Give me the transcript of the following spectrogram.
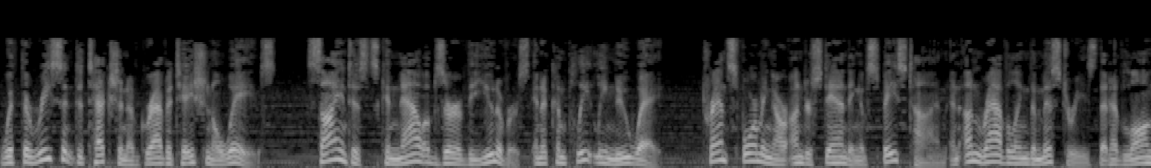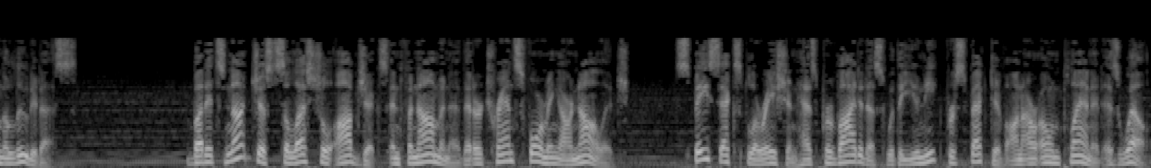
With the recent detection of gravitational waves, scientists can now observe the universe in a completely new way, transforming our understanding of space-time and unraveling the mysteries that have long eluded us. But it's not just celestial objects and phenomena that are transforming our knowledge. Space exploration has provided us with a unique perspective on our own planet as well.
